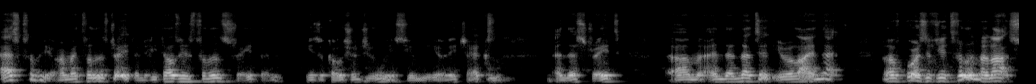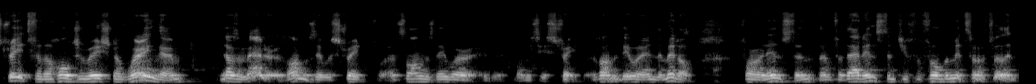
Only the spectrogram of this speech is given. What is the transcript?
ask somebody, are my tefillin straight? And if he tells you his tefillin straight, then he's a kosher Jew. We assume your checks, and they're straight. Um, and then that's it. You rely on that. Now, of course, if your tefillin are not straight for the whole duration of wearing them, it doesn't matter as long as they were straight. As long as they were, when we say straight, as long as they were in the middle for an instant, then for that instant you fulfill the mitzvah of tefillin.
